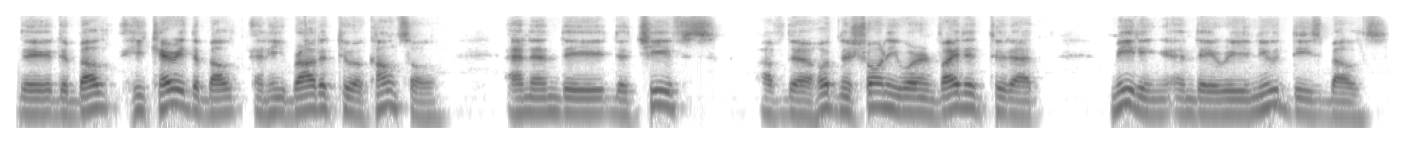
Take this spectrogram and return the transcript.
the, the belt, he carried the belt and he brought it to a council. And then the, the chiefs of the Haudenosaunee were invited to that meeting and they renewed these belts.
